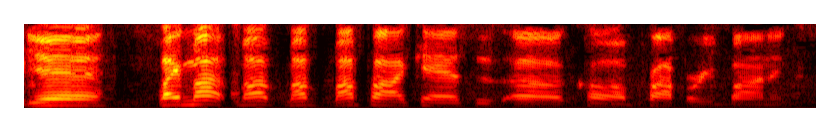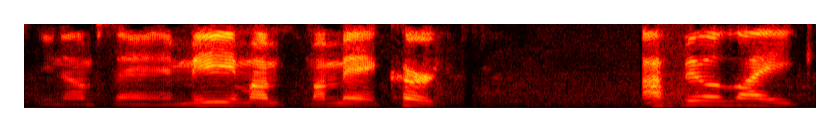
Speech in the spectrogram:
Yeah. Like my, my, my, my podcast is uh, called Proper Ebonics, you know what I'm saying? And me and my, my man Kirk, I feel like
